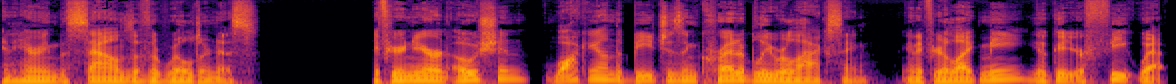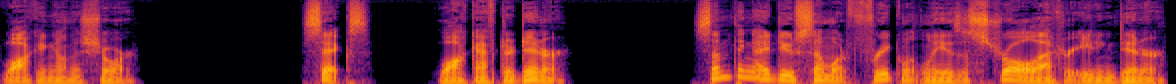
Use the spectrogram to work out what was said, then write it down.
and hearing the sounds of the wilderness. If you're near an ocean, walking on the beach is incredibly relaxing. And if you're like me, you'll get your feet wet walking on the shore. 6. Walk after dinner. Something I do somewhat frequently is a stroll after eating dinner.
